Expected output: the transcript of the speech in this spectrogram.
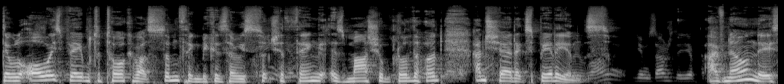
They will always be able to talk about something because there is such a thing as martial brotherhood and shared experience. I've known this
